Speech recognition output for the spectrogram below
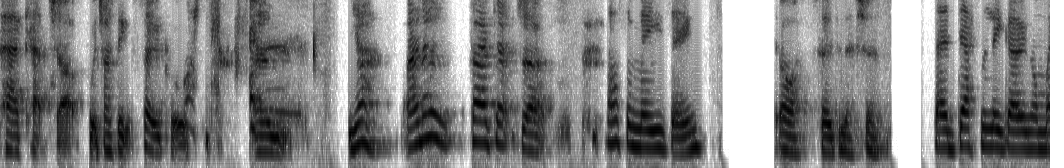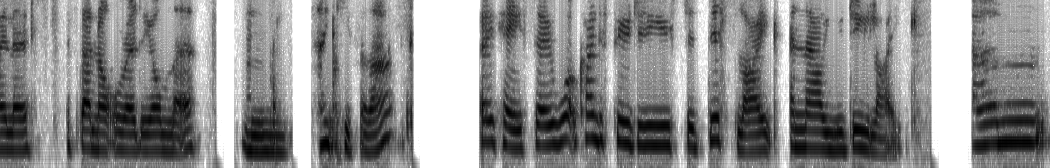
pear ketchup, which I think is so cool. um, yeah, I know pear ketchup. That's amazing. Oh, so delicious. They're definitely going on my list if they're not already on there. Mm. Thank you for that. Okay, so what kind of food did you used to dislike and now you do like? Um,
